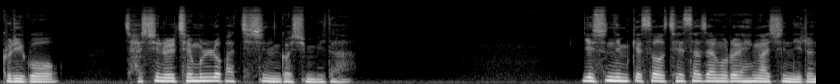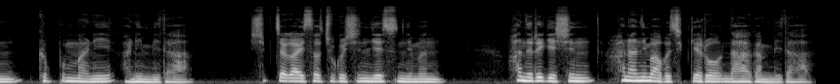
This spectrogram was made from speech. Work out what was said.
그리고 자신을 제물로 바치신 것입니다. 예수님께서 제사장으로 행하신 일은 그뿐만이 아닙니다. 십자가에서 죽으신 예수님은 하늘에 계신 하나님 아버지께로 나아갑니다.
